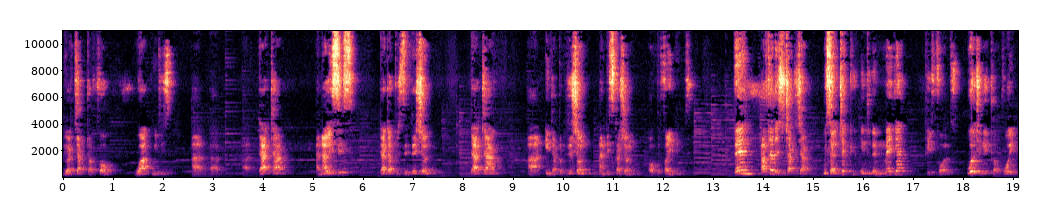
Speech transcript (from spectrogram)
your chapter 4 work, which is uh, uh, uh, data analysis, data presentation, data uh, interpretation, and discussion of the findings. Then, after the structure, we shall take you into the major pitfalls, what you need to avoid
